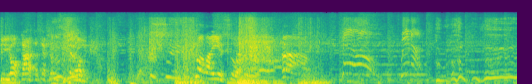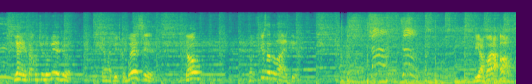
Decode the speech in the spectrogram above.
E ó, o cara tá se achando super-homem! Toma isso! Ah! E aí, tá curtindo o vídeo? Quer mais vídeos como esse? Então, não esqueça do like! E agora, Hulk!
